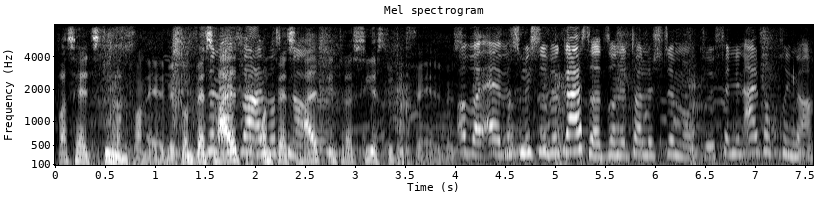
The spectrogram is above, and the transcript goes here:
Was hältst du nun von Elvis und weshalb, und weshalb interessierst du dich für Elvis? Oh, weil Elvis mich so begeistert, so eine tolle Stimme und so. Ich finde ihn einfach prima.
